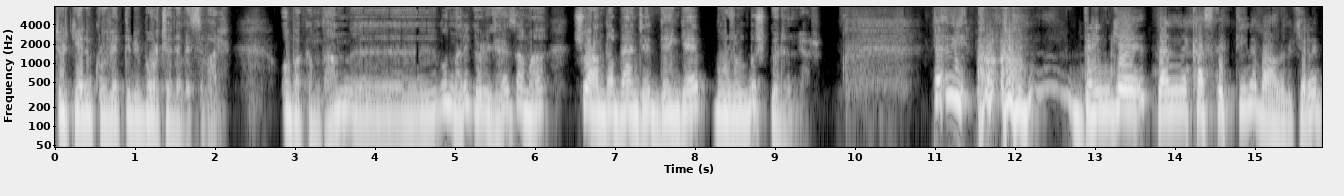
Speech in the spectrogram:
Türkiye'nin kuvvetli bir borç ödemesi var. O bakımdan e, bunları göreceğiz ama şu anda bence denge bozulmuş görünmüyor. Yani dengeden ne kastettiğine bağlı bir kere.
